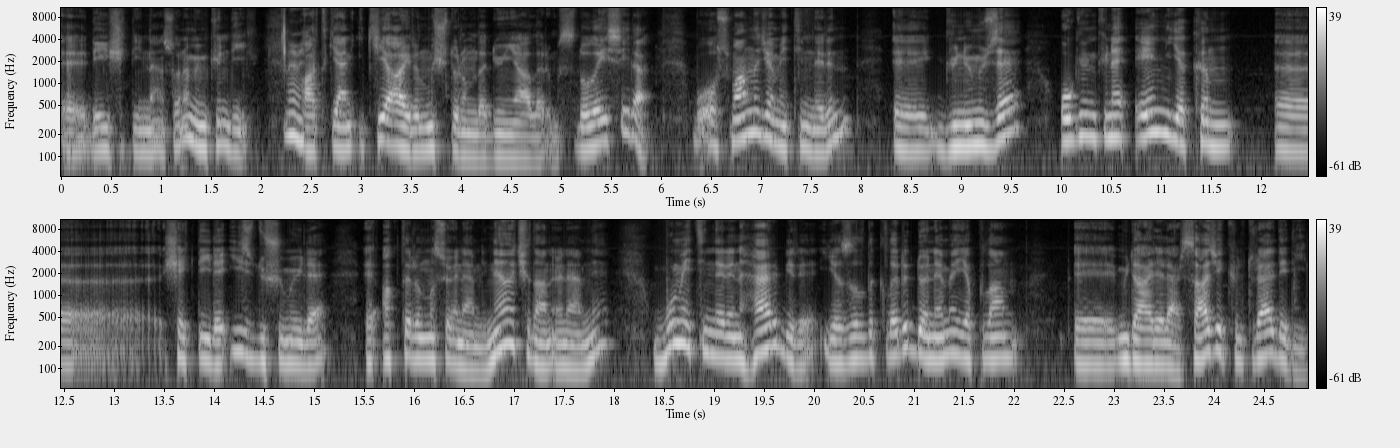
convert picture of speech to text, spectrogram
e, değişikliğinden sonra mümkün değil. Evet. Artık yani ikiye ayrılmış durumda dünyalarımız. Dolayısıyla bu Osmanlıca metinlerin e, günümüze o günküne en yakın e, şekliyle, iz düşümüyle e, aktarılması önemli. Ne açıdan önemli? Bu metinlerin her biri yazıldıkları döneme yapılan e, müdahaleler sadece kültürel de değil,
